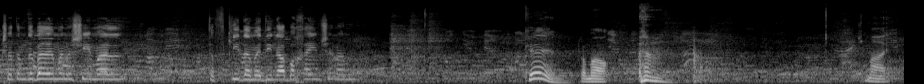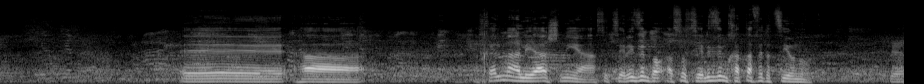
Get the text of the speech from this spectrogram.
כשאתה מדבר עם אנשים על תפקיד המדינה בחיים שלנו? כן, כלומר, שמע, אה, החל מהעלייה השנייה, הסוציאליזם, הסוציאליזם חטף את הציונות. כן.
